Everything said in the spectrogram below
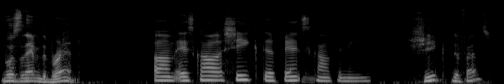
What's the name of the brand? Um, it's called Chic Defense Company. Chic Defense.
